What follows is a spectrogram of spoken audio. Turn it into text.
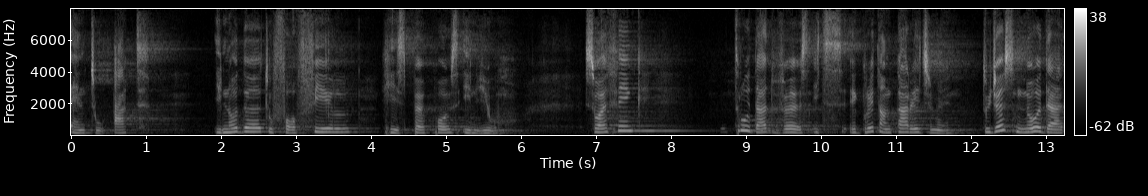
and to act in order to fulfill his purpose in you. So I think through that verse, it's a great encouragement to just know that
